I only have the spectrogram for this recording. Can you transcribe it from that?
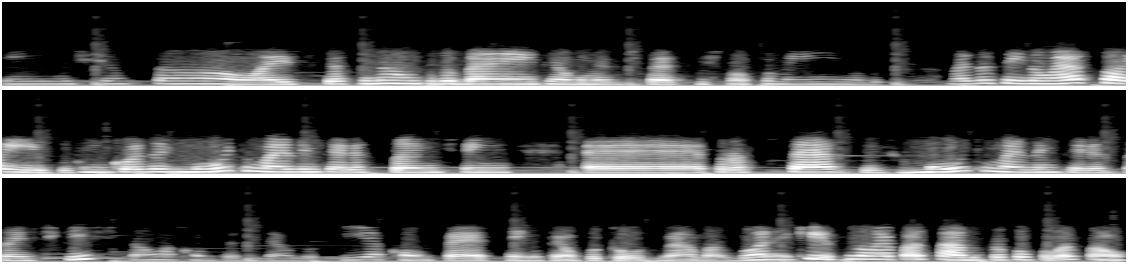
em extinção, aí fica assim, não, tudo bem, tem algumas espécies que estão sumindo. Mas assim, não é só isso, tem coisas muito mais interessantes, tem é, processos muito mais interessantes que estão acontecendo e acontecem o tempo todo na Amazônia, que isso não é passado para a população.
